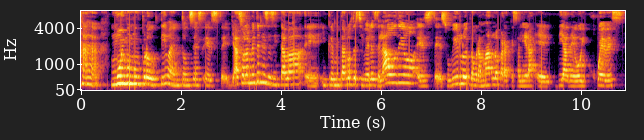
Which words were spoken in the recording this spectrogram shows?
muy, muy, muy productiva, entonces este, ya solamente necesitaba eh, incrementar los decibeles del audio, este, subirlo y programarlo para que saliera el día de hoy, jueves,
